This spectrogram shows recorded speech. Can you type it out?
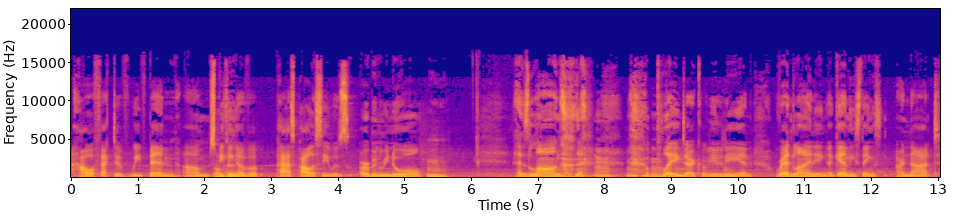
how effective we've been. Um, speaking Okay. of a past policy was urban renewal has long plagued our community and redlining. Again, these things are not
